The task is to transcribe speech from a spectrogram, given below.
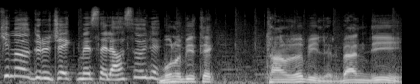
kim öldürecek mesela söyle. Bunu bir tek Tanrı bilir, ben değil.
